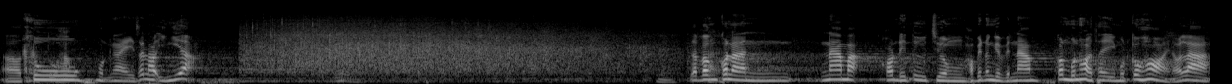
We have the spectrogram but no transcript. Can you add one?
ờ, tu một ngày rất là ý nghĩa. Dạ vâng, con là Nam ạ, con đến từ trường Học viện Nông nghiệp Việt Nam. Con muốn hỏi thầy một câu hỏi đó là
